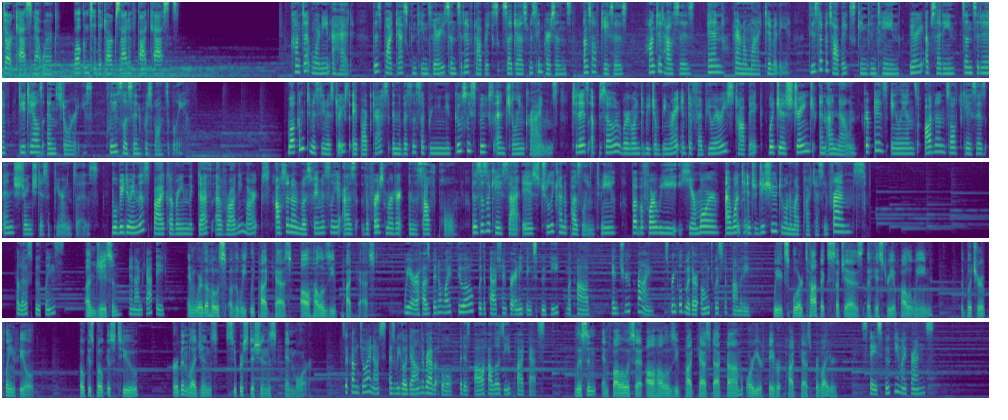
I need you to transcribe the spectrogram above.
Darkcast Network. Welcome to the dark side of podcasts. Content warning ahead. This podcast contains very sensitive topics such as missing persons, unsolved cases, haunted houses, and paranormal activity. These type of topics can contain very upsetting, sensitive details and stories. Please listen responsibly. Welcome to Misty Mysteries, a podcast in the business of bringing you ghostly spooks and chilling crimes. Today's episode, we're going to be jumping right into February's topic, which is strange and unknown cryptids, aliens, odd unsolved cases, and strange disappearances. We'll be doing this by covering the death of Rodney Marks, also known most famously as the first murder in the South Pole. This is a case that is truly kind of puzzling to me. But before we hear more, I want to introduce you to one of my podcasting friends. Hello, Spooklings. I'm Jason, And I'm Kathy. and we're the hosts of the weekly podcast, All Hallows Eve Podcast. We are a husband and wife duo with a passion for anything spooky, macabre, and true crime, sprinkled with our own twist of comedy. We explore topics such as the history of Halloween, the Butcher of Plainfield, Hocus Pocus 2, urban legends, superstitions, and more. So come join us as we go down the rabbit hole that is All Hallows Eve Podcast. Listen and follow us at allhallowsevepodcast.com or your favorite podcast provider. Stay spooky, my friends.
